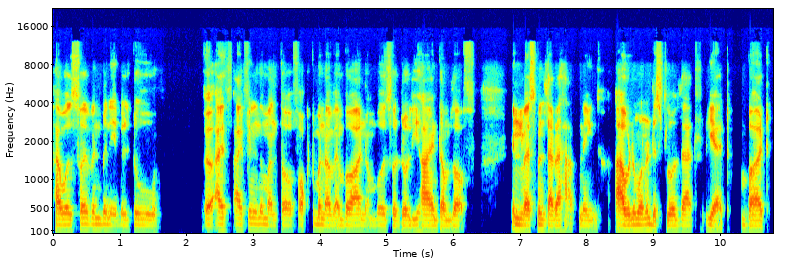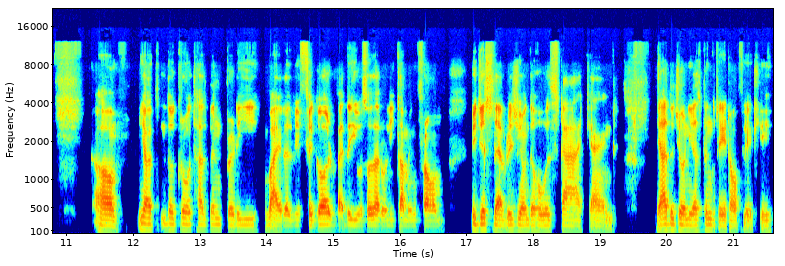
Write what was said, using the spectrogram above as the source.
have also even been able to. Uh, I I feel in the month of October, November, our numbers were really high in terms of investments that are happening. I wouldn't want to disclose that yet, but um, yeah, the growth has been pretty viral. We figured where the users are really coming from. We just leveraging on the whole stack, and yeah, the journey has been great off lately.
